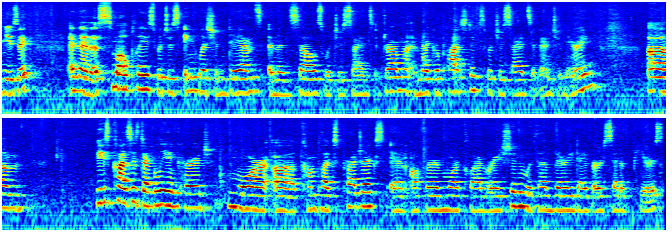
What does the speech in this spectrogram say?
music, and then a small place, which is English and dance, and then cells, which is science and drama, and microplastics, which is science and engineering. Um, these classes definitely encourage more uh, complex projects and offer more collaboration with a very diverse set of peers.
